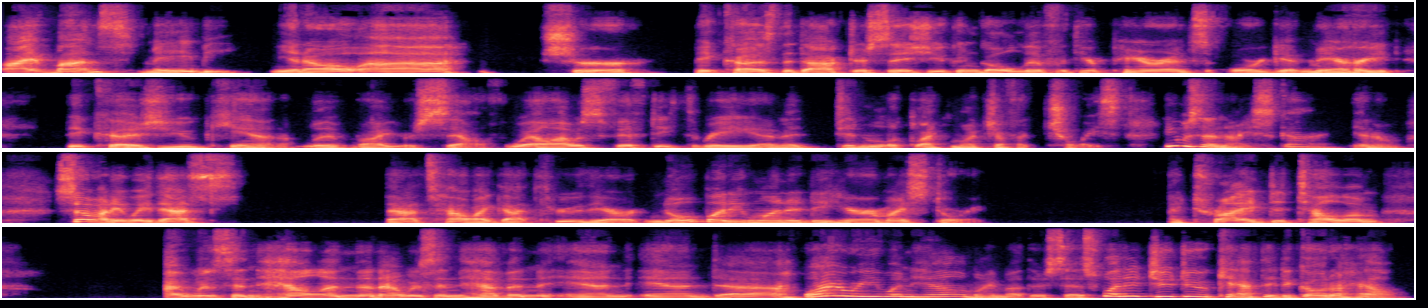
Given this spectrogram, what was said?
five months, maybe. You know, uh, sure, because the doctor says you can go live with your parents or get married because you can't live by yourself. Well, I was 53 and it didn't look like much of a choice. He was a nice guy, you know. So anyway, that's that's how I got through there. Nobody wanted to hear my story. I tried to tell them I was in hell and then I was in heaven. And and uh, why were you in hell? My mother says. What did you do, Kathy, to go to hell?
